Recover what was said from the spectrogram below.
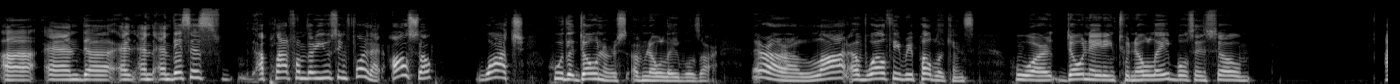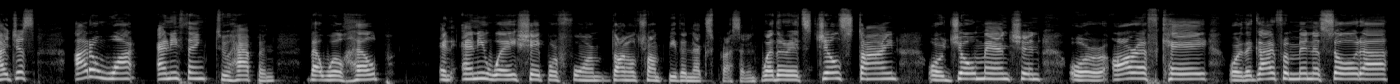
Uh, and, uh, and and and this is a platform they're using for that. Also, watch who the donors of No Labels are. There are a lot of wealthy Republicans who are donating to No Labels, and so I just I don't want anything to happen that will help in any way, shape, or form Donald Trump be the next president. Whether it's Jill Stein or Joe Manchin or RFK or the guy from Minnesota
